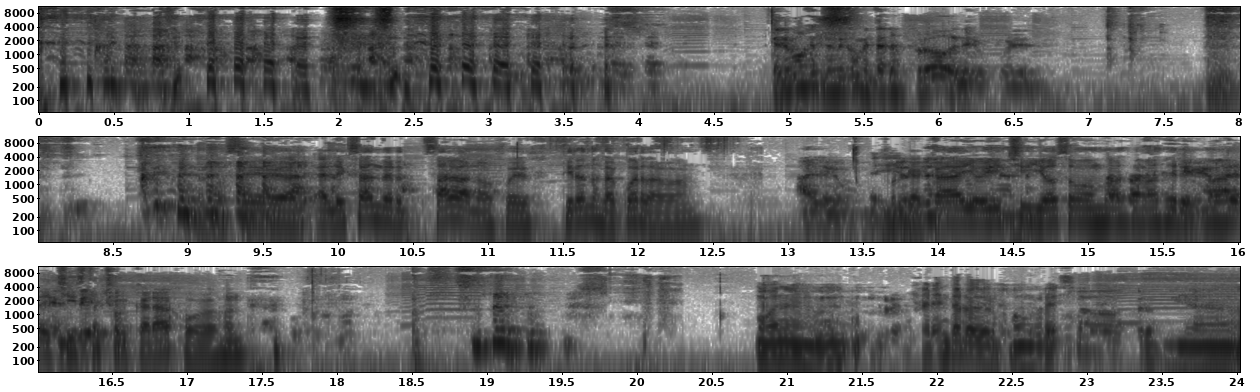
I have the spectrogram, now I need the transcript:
Tenemos que tener comentarios progre, pues. No sé, Ale- Alexander, sálvanos, pues, tíranos la cuerda, weón. Ale, Porque acá Yoichi y yo somos más, más, dere- más derechistas que el carajo, weón. Bueno, referente a lo del Congreso, creo que ya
